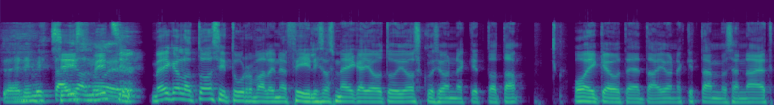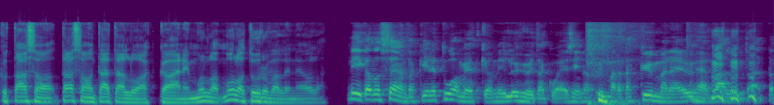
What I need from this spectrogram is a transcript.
Se ei nimittäin siis, ihan vitsi, noin. meikällä on tosi turvallinen fiilis, jos meikä joutuu joskus jonnekin tota, oikeuteen tai jonnekin tämmöisen näin, että kun taso, taso on tätä luokkaa, niin mulla, mulla on turvallinen olo. Niin, kato sen takia ne tuomiotkin on niin lyhyitä, kun ei siinä ymmärretä kymmenen ja yhden väliltä, että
